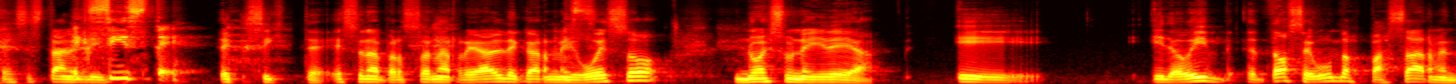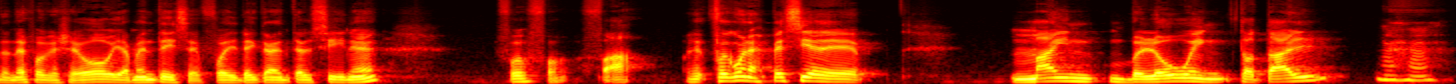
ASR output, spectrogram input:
Es Stan Lee. Existe. Existe. Es una persona real de carne y hueso. No es una idea. Y, y lo vi dos segundos pasar, ¿me entendés? Porque llegó, obviamente, y se fue directamente al cine. Fue, fa- fue como una especie de mind blowing total Ajá.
